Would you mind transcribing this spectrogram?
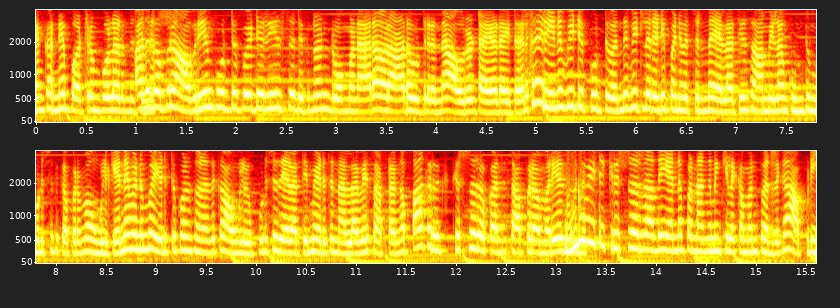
என் கண்ணே பற்றும் போல இருந்துச்சு அதுக்கப்புறம் அவரையும் கூட்டு போயிட்டு ரீல்ஸ் எடுக்கணும்னு ரொம்ப நேரம் அவர் ஆட விட்டுருந்தேன். அவரும் டயர்ட் ஆயிட்டார். சரி என்ன வீட்டுக்கு கூட்டு வந்து வீட்டில் ரெடி பண்ணி வச்சிருந்தா எல்லாத்தையும் சாமியெல்லாம் கும்பிட்டு முடிச்சதுக்கப்புறமா உங்களுக்கு என்ன வேணுமோ எடுத்துக்கோன்னு சொன்னதுக்கு அவங்களுக்கு பிடிச்சது எல்லாத்தையுமே எடுத்து நல்லாவே சாப்பிட்டாங்க. பாக்குறதுக்கு கிருஷ்ணர் உட்காந்து சாப்பிட்ற மாதிரியே உங்கள் வீட்டு கிருஷ்ணர் ராதே என்ன பண்ணாங்கன்னு கீழே கமெண்ட் பண்ணுறேன் அப்படி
